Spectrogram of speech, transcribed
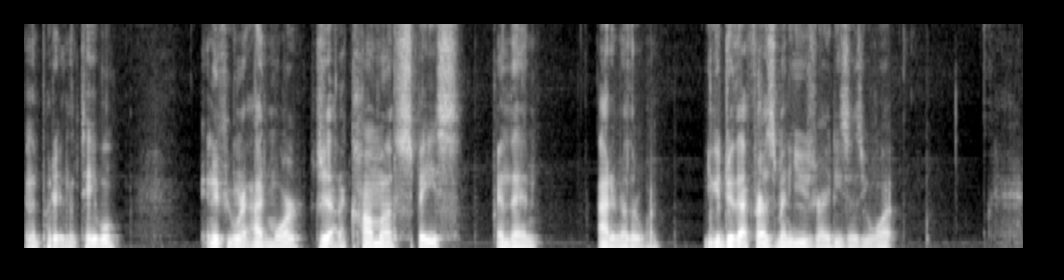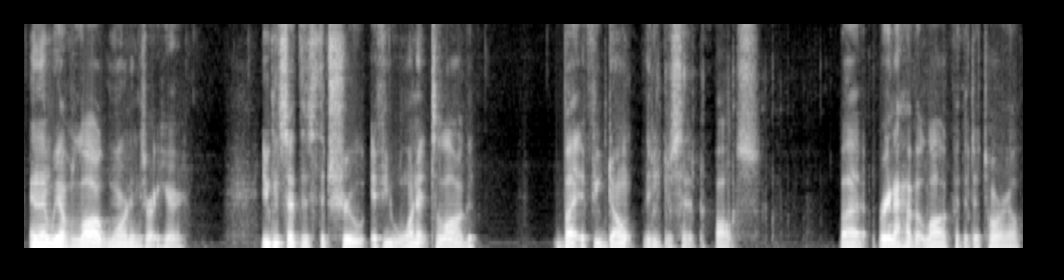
and then put it in the table. And if you want to add more, just add a comma, space, and then add another one. You can do that for as many user IDs as you want. And then we have log warnings right here. You can set this to true if you want it to log, but if you don't, then you just set it to false. But we're gonna have it log for the tutorial.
